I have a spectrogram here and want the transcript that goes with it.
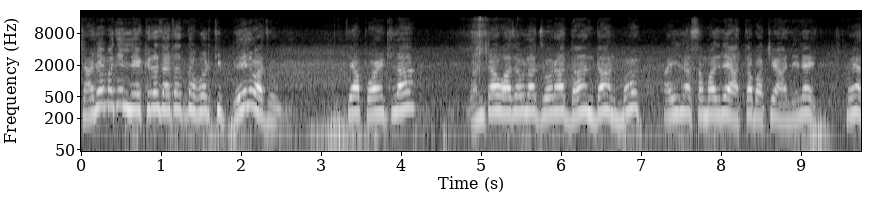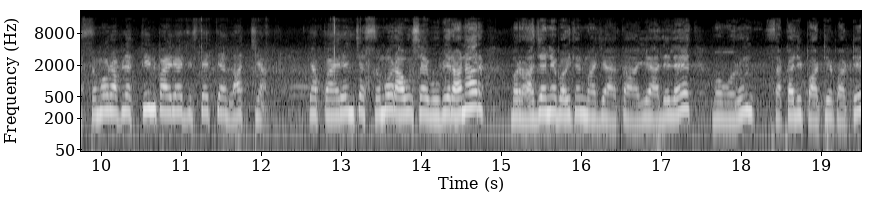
शाळेमध्ये लेकरं जातात ना वरती बेल वाजवली. त्या पॉईंटला घंटा वाजवला जोरात दान दान. मग आईला समजले आता बाकी आलेलं आहे. मग या समोर आपल्या तीन पायऱ्या दिसत आहेत त्या लाचच्या त्या पायऱ्यांच्या समोर आऊसाहेब उभे राहणार. मग राजाने बघितलं माझ्या आता आई आलेले आहेत. मग वरून सकाळी पाठे पाठे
